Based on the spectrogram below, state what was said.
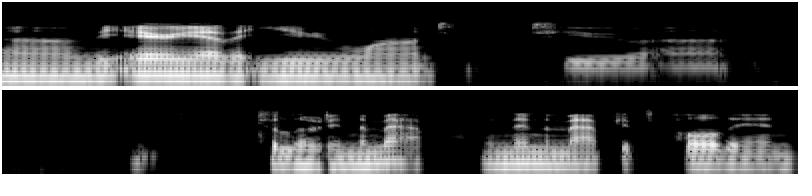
um, the area that you want to uh, to load in the map. And then the map gets pulled in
